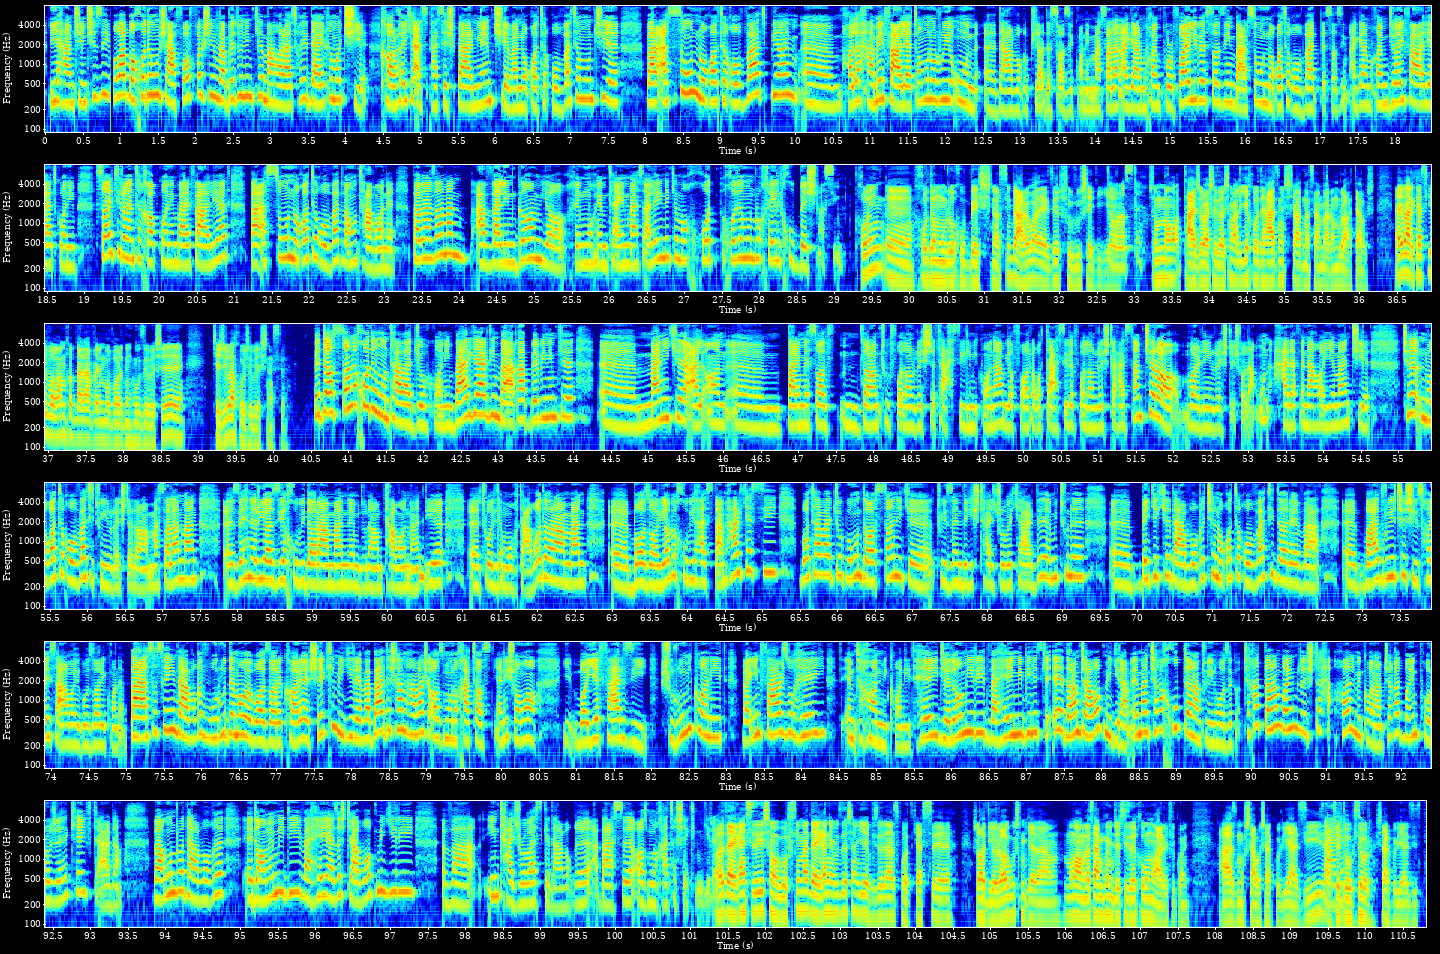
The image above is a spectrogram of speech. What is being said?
یه همچین چیزی. ما باید با خودمون شفاف باشیم و بدونیم که مهارت های دقیق ما چیه. کارهایی که از پسش برمیایم چیه و نقاط قوتمون چیه. بر اساس اون نقاط قوت بیایم حالا همه فعالیتامون رو روی اون در واقع پیاده سازی کنیم. مثلا اگر می‌خوایم پروفایلی بسازیم بر اون نقاط قوت بسازیم. اگر می‌خوایم جایی فعالیت کنیم سایتی رو انتخاب کنیم برای فعالیت بر اساس اون نقاط قوت و اون توانه. پس به نظر من اولین گام یا خیلی مهمترین مسئله اینه که ما خود خودمون رو خیلی خوب بشناسیم. خب این خودمون رو خوب بشناسیم برای باید از شروع شه دیگه. درسته. چون ما تجربهشو داشتیم ولی یه خود هضمش شاید مثلا برام راحت باشه. ولی برای کسی که واقعا می‌خواد برای اولین بار وارد این حوزه بشه چجوری خودشو بشناسه؟ به داستان خودمون توجه کنیم برگردیم به عقب ببینیم که منی که الان برای مثال دارم تو فلان رشته تحصیل می‌کنم یا فارغ و تحصیل فلان رشته هستم چرا وارد این رشته شدم؟ اون هدف نهایی من چیه؟ چه نقاط قوتی تو این رشته دارم؟ مثلا من ذهن ریاضی خوبی دارم من نمی‌دونم توانمندی تولید محتوا دارم من بازاریاب خوبی هستم. هر کسی با توجه به اون داستانی که توی زندگیش تجربه کرده می‌تونه بگه که در واقع چه نقاط قوتی داره و باید روی چه چیزهایی سرمایه گذاری کنه. بر اساس این در واقع ورود ما به بازار کاره شکل می‌گیره و بعدش هم همش آزمون و خطاست. یعنی شما با یه فرضی شروع می‌کنید و این فرض رو هی امتحان می‌کنید هی جلو میرید و هی می‌بینید که اه دارم جواب می‌گیرم اه من چقدر خوب دارم تو این حوزه چقدر دارم با این رشته حال می‌کنم چقدر با این پروژه کیف کردم. و اون رو در واقع ادامه میدی و هی ازش جواب می‌گیری و این تجربه است که در واقع بر آزمون و خطا شکل می‌گیره. آره دقیقاً چیزی که شما گفتیم من دقیقاً امروز داشتم یه اپیزود از پادکست رادیو را گوش می‌کردم. ما معمولا سعی می‌کنیم اینجا چیزای خوب معرفی کنیم. از مشتبه شکوری عزیز از بله. دکتر شکوری عزیز.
